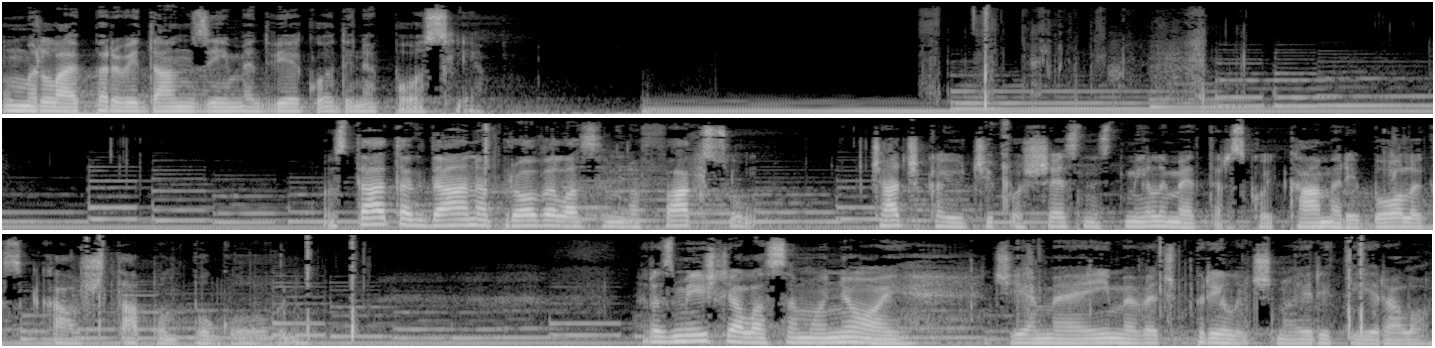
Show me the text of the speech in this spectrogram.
Umrla je prvi dan zime dvije godine poslije. Ostatak dana provela sam na faksu, čačkajući po 16 mm kameri Bolex kao štapom po govnu. Razmišljala sam o njoj, čije me ime već prilično iritiralo.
